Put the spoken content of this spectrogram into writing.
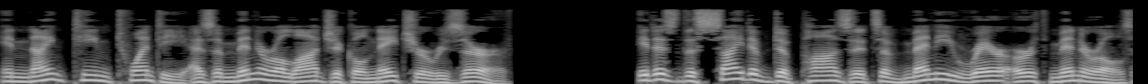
in 1920 as a mineralogical nature reserve. It is the site of deposits of many rare earth minerals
